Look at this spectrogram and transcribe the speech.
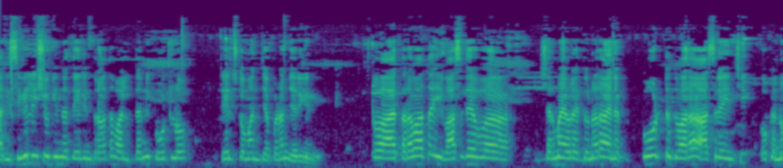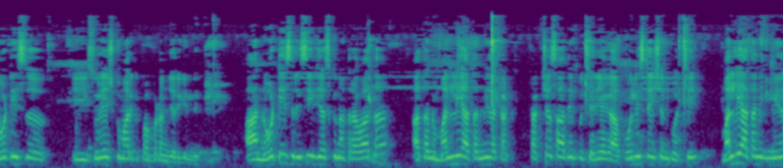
అది సివిల్ ఇష్యూ కింద తేలిన తర్వాత వాళ్ళిద్దరిని కోర్టులో తేల్చుకోమని చెప్పడం జరిగింది. సో ఆ తర్వాత ఈ వాసుదేవ్ శర్మ ఎవరైతే ఉన్నారో ఆయన కోర్టు ద్వారా ఆశ్రయించి ఒక నోటీసు ఈ సురేష్ కుమార్కి పంపడం జరిగింది. ఆ నోటీస్ రిసీవ్ చేసుకున్న తర్వాత అతను మళ్ళీ అతని మీద కక్ష సాధింపు చర్యగా పోలీస్ స్టేషన్కి వచ్చి మళ్ళీ అతనికి మీద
